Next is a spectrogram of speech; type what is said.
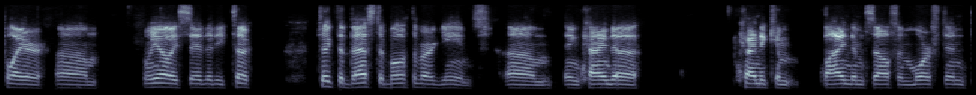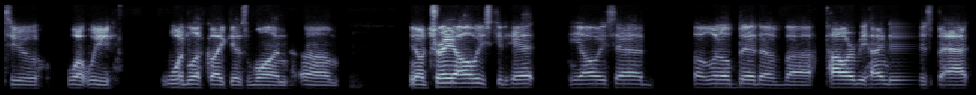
player. Um, we always say that he took took the best of both of our games um, and kind of kind of combined himself and morphed into what we would look like as one. Um, you know, Trey always could hit. He always had a little bit of uh, power behind his bat.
